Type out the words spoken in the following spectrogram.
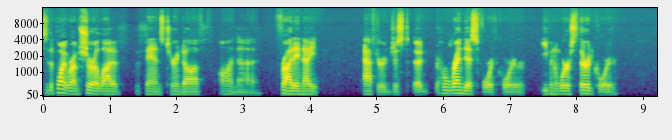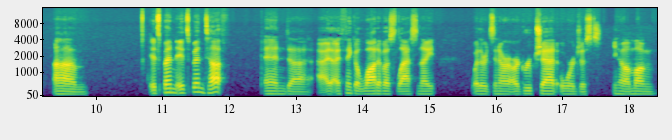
to the point where I'm sure a lot of fans turned off on uh, Friday night after just a horrendous fourth quarter, even worse third quarter. Um, it's been it's been tough, and uh, I, I, think a lot of us last night, whether it's in our, our group chat or just you know among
